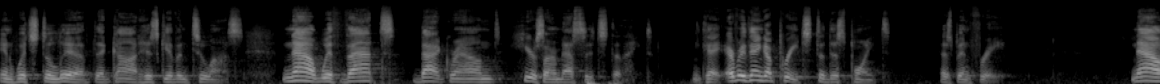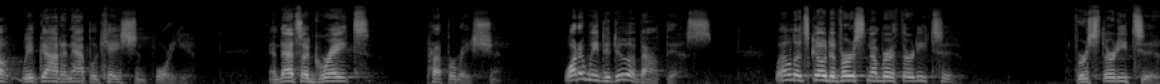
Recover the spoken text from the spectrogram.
in which to live that God has given to us. Now, with that background, here's our message tonight. Okay, everything I've preached to this point has been free. Now we've got an application for you, and that's a great preparation. What are we to do about this? Well, let's go to verse number 32. Verse 32.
